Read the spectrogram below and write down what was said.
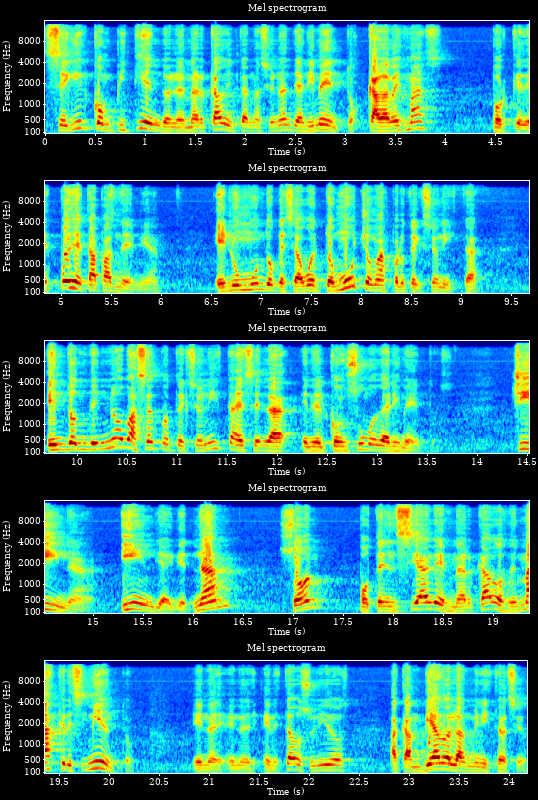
seguir compitiendo en el mercado internacional de alimentos cada vez más, porque después de esta pandemia, en un mundo que se ha vuelto mucho más proteccionista, en donde no va a ser proteccionista es en, el consumo de alimentos. China, India y Vietnam son potenciales mercados de más crecimiento. En, en Estados Unidos ha cambiado la administración.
